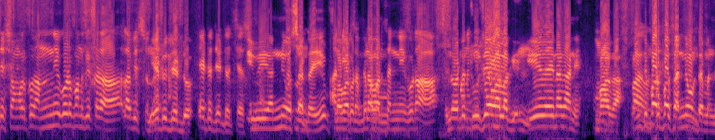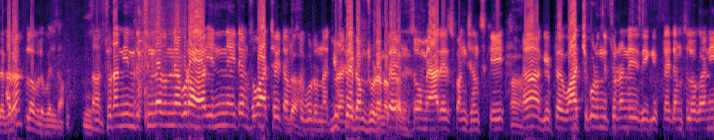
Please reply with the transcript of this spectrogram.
సిస్టమ్ వరకు అన్ని కూడా మనకి ఇక్కడ ఏ లభిస్తుంది to Z A to Z వచ్చేసి ఇవి అన్ని వస్తుంటాయి ఫ్లవర్స్ అన్ని కూడా ఎందుకంటే చూసే వాళ్ళకి ఏదైనా కానీ బాగా. పర్పస్ అన్ని ఉంటాయి మన దగ్గర. లోపలికి వెళ్దాం. చూడండి ఇంత చిన్నది ఉన్నా కూడా ఎన్ని ఐటమ్స్ వాచ్ ఐటమ్స్ కూడా ఉన్నాయి. గిఫ్ట్ ఐటమ్ చూడండి సో మ్యారేజ్ ఫంక్షన్స్కి గిఫ్ట్ వాచ్ కూడా ఉంది చూడండి ఇది గిఫ్ట్ ఐటమ్స్లో కానీ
